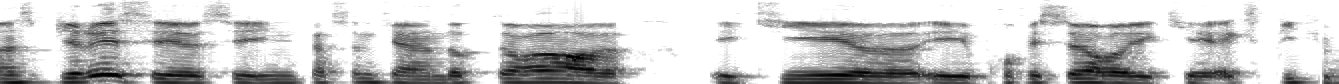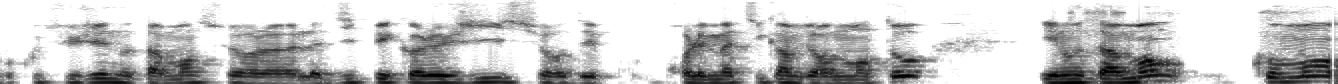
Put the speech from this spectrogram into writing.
inspiré. C'est une personne qui a un doctorat et qui est, est, professeur et qui explique beaucoup de sujets, notamment sur la, la deep écologie, sur des problématiques environnementaux, et notamment comment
